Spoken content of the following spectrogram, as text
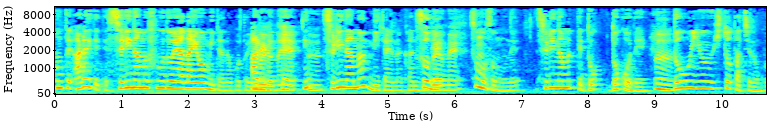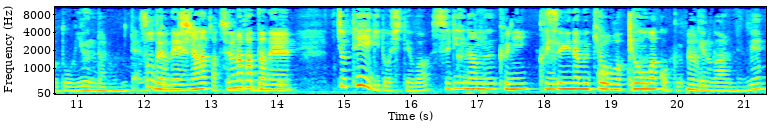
本当に歩いててスリナムフード屋だよみたいなこと言われて、ね。えうん。スリナムみたいな感じでそうだよね。そもそもねスリナムってどどこで、うん。どういう人たちのことを言うんだろうみたいなそうだよね。知らなかった知らなかったね。一応定義としてはスリナム国国スリナム共和国。共和国っていうのがあるんだよね、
